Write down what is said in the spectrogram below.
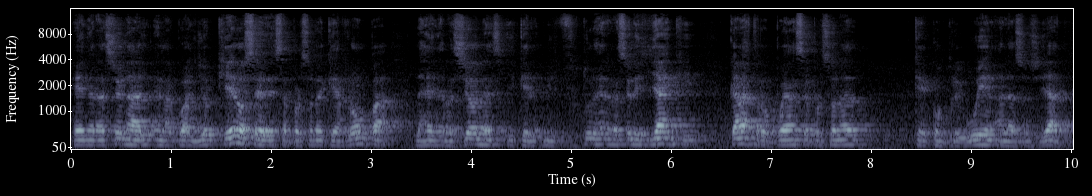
generacional en la cual yo quiero ser esa persona que rompa las generaciones y que mis futuras generaciones Yankee, Castro, puedan ser personas que contribuyen a la sociedad.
